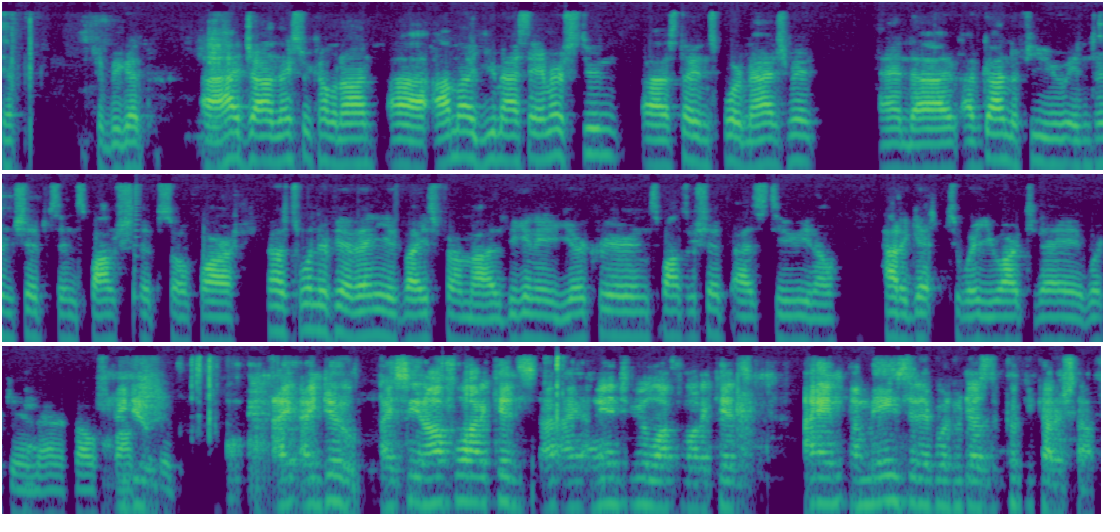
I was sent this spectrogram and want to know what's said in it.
Yep. Should be good. Uh, hi, John. Thanks for coming on. Uh, I'm a UMass Amherst student uh, studying sport management, and uh, I've gotten a few internships and sponsorships so far. I was wondering if you have any advice from uh, the beginning of your career in sponsorship as to you know how to get to where you are today, working in the NFL I do. sponsorship. I, I do. I see an awful lot of kids. I, I interview an awful lot of kids. I am amazed at everyone who does the cookie cutter stuff.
